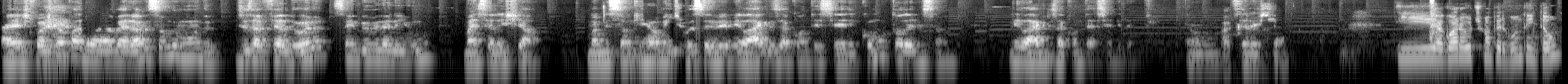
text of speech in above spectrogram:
A resposta é padrão, a melhor missão do mundo. Desafiadora, sem dúvida nenhuma, mas celestial. Uma missão que realmente você vê milagres acontecerem, como toda missão. Milagres acontecem ali dentro. Então, Bacana. celestial. E agora a última pergunta, então.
